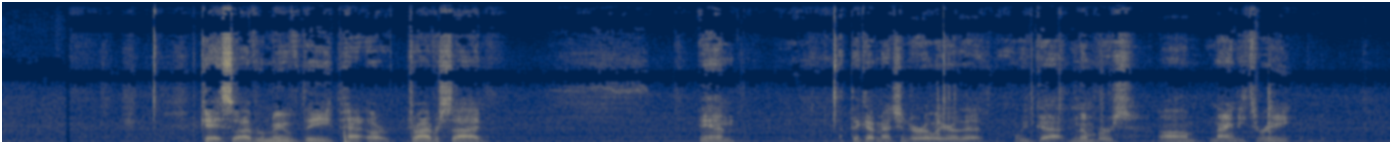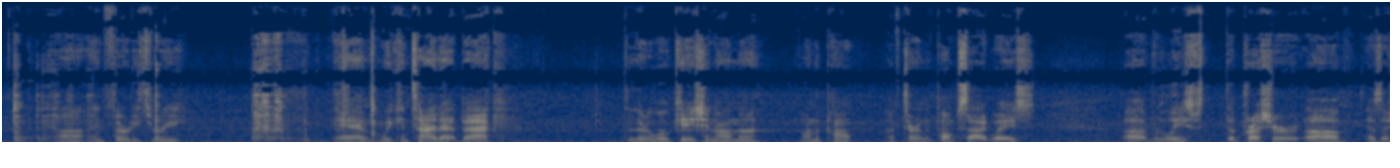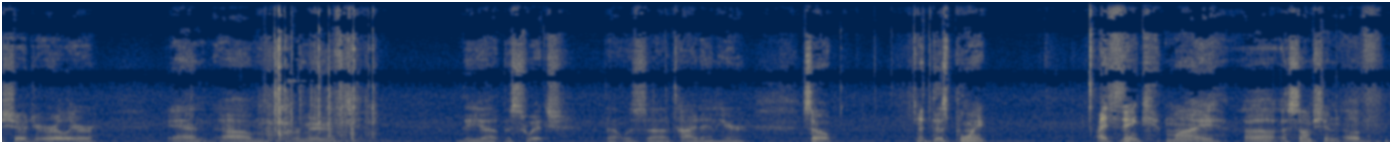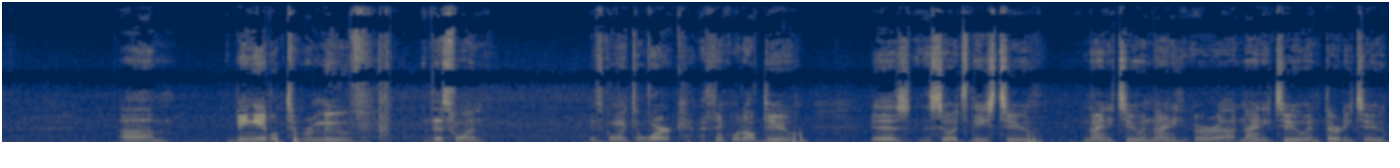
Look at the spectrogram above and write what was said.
Okay, so I've removed the pat or driver's side, and I think I mentioned earlier that we've got numbers um, 93 uh, and 33 and we can tie that back to their location on the on the pump. I've turned the pump sideways, uh, released the pressure uh, as I showed you earlier, and um, removed the uh, the switch that was uh, tied in here. So at this point, I think my uh, assumption of um, being able to remove this one is going to work. I think what I'll do is, so it's these two, 92 and 90, or uh, 92 and 32,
